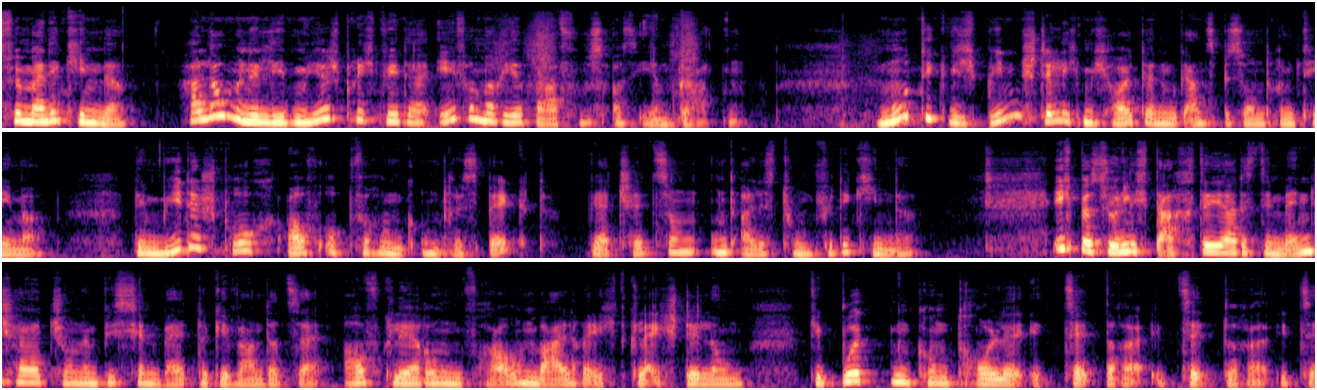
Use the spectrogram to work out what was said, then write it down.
für meine Kinder. Hallo meine Lieben, hier spricht wieder Eva Maria Barfuß aus ihrem Garten. Mutig wie ich bin, stelle ich mich heute einem ganz besonderen Thema, dem Widerspruch Aufopferung und Respekt, Wertschätzung und alles tun für die Kinder. Ich persönlich dachte ja, dass die Menschheit schon ein bisschen weiter gewandert sei. Aufklärung, Frauenwahlrecht, Gleichstellung, Geburtenkontrolle etc. etc. etc.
